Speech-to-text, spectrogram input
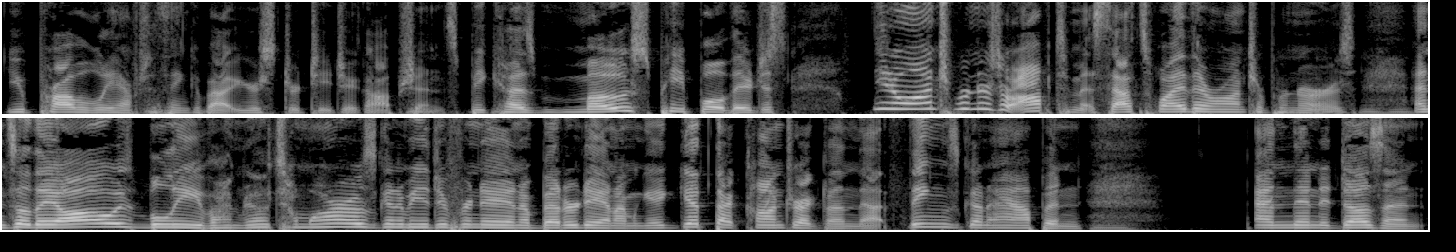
you probably have to think about your strategic options because most people they're just you know, entrepreneurs are optimists. That's why they're entrepreneurs. Mm-hmm. And so they always believe, I know tomorrow's going to be a different day and a better day, and I'm going to get that contract on that thing's going to happen. Mm-hmm. And then it doesn't.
